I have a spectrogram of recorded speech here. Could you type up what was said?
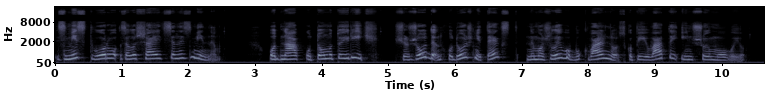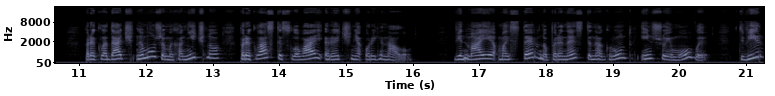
зміст твору залишається незмінним. Однак у тому то й річ, що жоден художній текст неможливо буквально скопіювати іншою мовою. Перекладач не може механічно перекласти слова й речення оригіналу. Він має майстерно перенести на ґрунт іншої мови твір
